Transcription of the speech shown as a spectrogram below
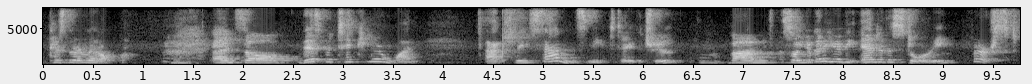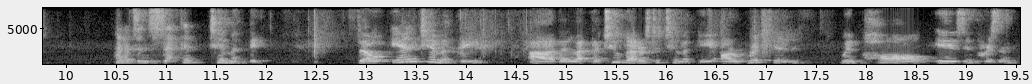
because they're little. And so this particular one actually saddens me, to tell you the truth. Um, so you're going to hear the end of the story first, and it's in Second Timothy. So in Timothy, uh, the, the two letters to Timothy are written when Paul is in prison.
